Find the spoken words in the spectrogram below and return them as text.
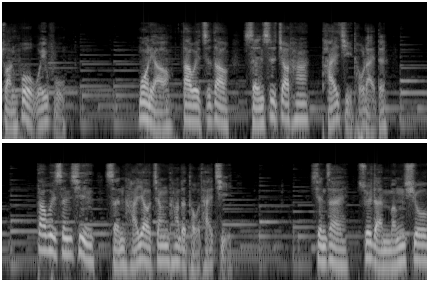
转祸为福。末了，大卫知道神是叫他抬起头来的。大卫深信神还要将他的头抬起。现在虽然蒙羞，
